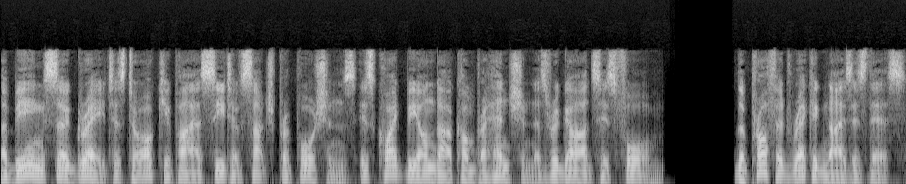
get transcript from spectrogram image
A being so great as to occupy a seat of such proportions is quite beyond our comprehension as regards his form. The prophet recognizes this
